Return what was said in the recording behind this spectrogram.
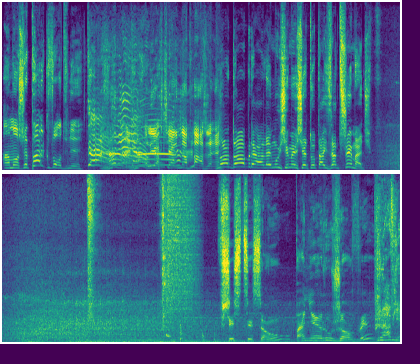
A może park wodny? Ale ja chciałem na plażę. No dobra, ale musimy się tutaj zatrzymać. Wszyscy są, panie różowy? Prawie.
